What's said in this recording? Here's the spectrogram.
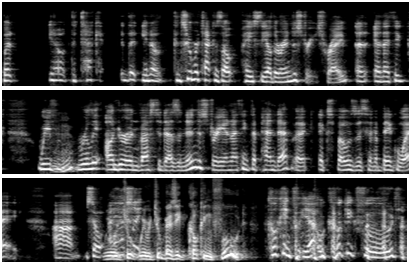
but you know the tech that you know consumer tech has outpaced the other industries right and and i think we've mm-hmm. really underinvested as an industry and i think the pandemic exposed us in a big way um, so we were, actually, too, we were too busy cooking food. Cooking food yeah we're cooking food.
